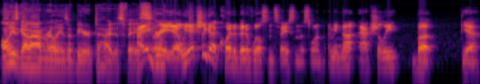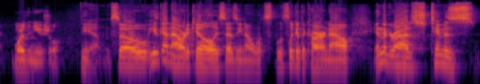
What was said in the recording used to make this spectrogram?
all he's got on really is a beard to hide his face. I so- agree. Yeah, we actually got quite a bit of Wilson's face in this one. I mean, not actually, but yeah, more than usual. Yeah. So he's got an hour to kill. He says, you know, let's let's look at the car now. In the garage, Tim is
